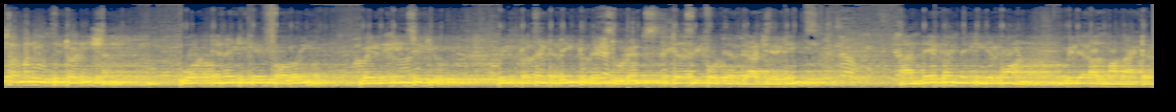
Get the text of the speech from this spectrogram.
ceremony is the tradition what NITK is following, where the institute will present a ring to their students just before they are graduating, and thereby making a bond with their alma mater.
